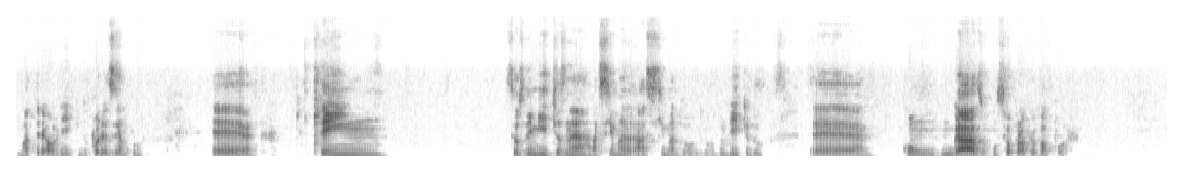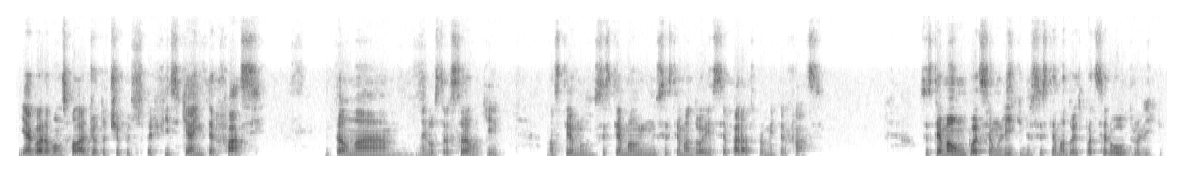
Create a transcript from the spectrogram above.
material líquido, por exemplo, é, tem seus limites, né, acima, acima do, do, do líquido, é, com um gás ou com seu próprio vapor. E agora vamos falar de outro tipo de superfície, que é a interface. Então, na, na ilustração aqui, nós temos um sistema 1 e um sistema 2 separados por uma interface. O sistema 1 pode ser um líquido e o sistema 2 pode ser outro líquido.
